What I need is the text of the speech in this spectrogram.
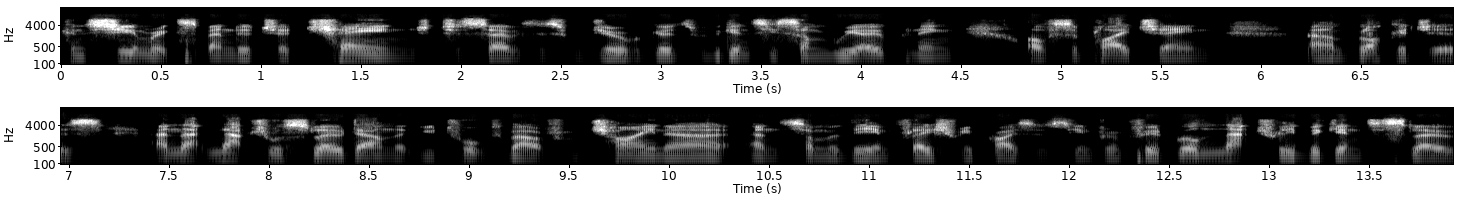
consumer expenditure change to services from durable goods. We begin to see some reopening of supply chain um, blockages, and that natural slowdown that you talked about from China and some of the inflationary prices seen from food will naturally begin to slow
